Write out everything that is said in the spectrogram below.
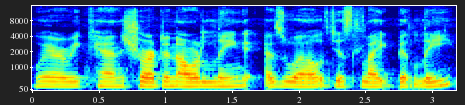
where we can shorten our link as well just like bit.ly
